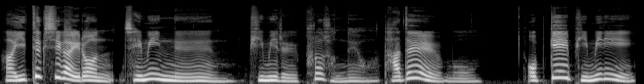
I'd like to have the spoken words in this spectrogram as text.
아, 이특 씨가 이런 재미있는 비밀을 풀어줬네요. 다들 뭐, 업계의 비밀이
